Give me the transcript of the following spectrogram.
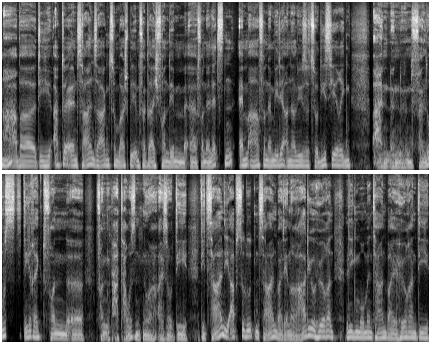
Aber die aktuellen Zahlen sagen zum Beispiel im Vergleich von dem äh, von der letzten MA, von der Mediaanalyse zur diesjährigen, ein, ein Verlust direkt von äh, von ein paar Tausend nur. Also die die Zahlen, die absoluten Zahlen bei den Radiohörern liegen momentan bei Hörern, die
